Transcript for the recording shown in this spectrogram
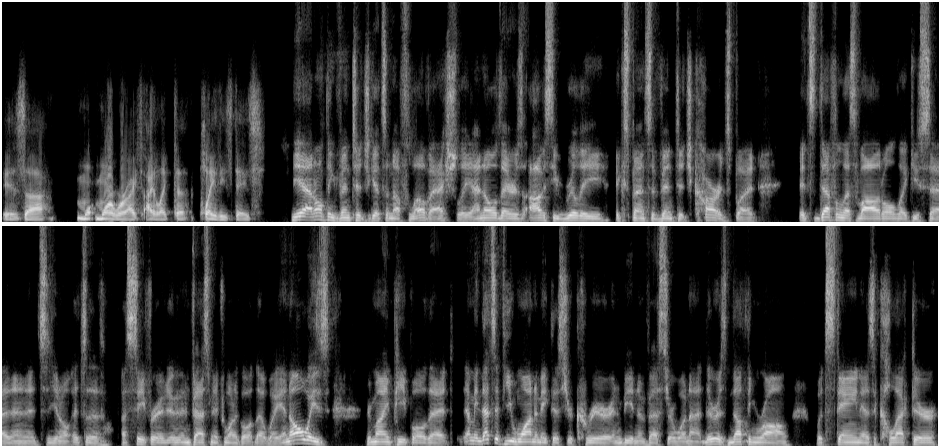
is uh, more more where I, I like to play these days. Yeah, I don't think vintage gets enough love. Actually, I know there's obviously really expensive vintage cards, but it's definitely less volatile, like you said, and it's you know it's a, a safer investment if you want to go that way. And always remind people that I mean that's if you want to make this your career and be an investor or whatnot. There is nothing wrong with staying as a collector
